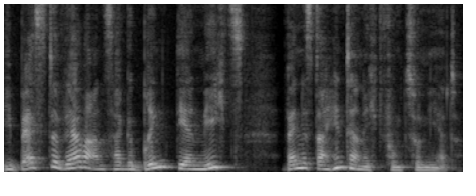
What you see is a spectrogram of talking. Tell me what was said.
Die beste Werbeanzeige bringt dir nichts, wenn es dahinter nicht funktioniert.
